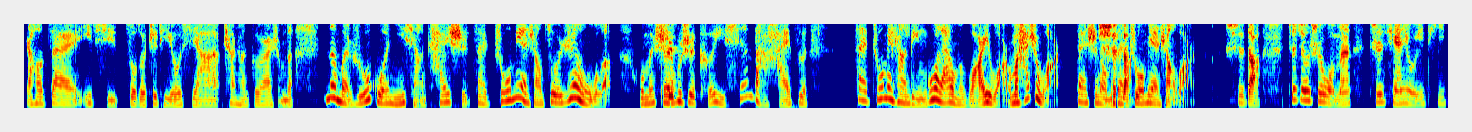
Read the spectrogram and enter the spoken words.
然后在一起做做肢体游戏啊，唱唱歌啊什么的。那么，如果你想开始在桌面上做任务了，我们是不是可以先把孩子在桌面上领过来，我们玩一玩？我们还是玩，但是呢，我们在桌面上玩。是的，这就是我们之前有一题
